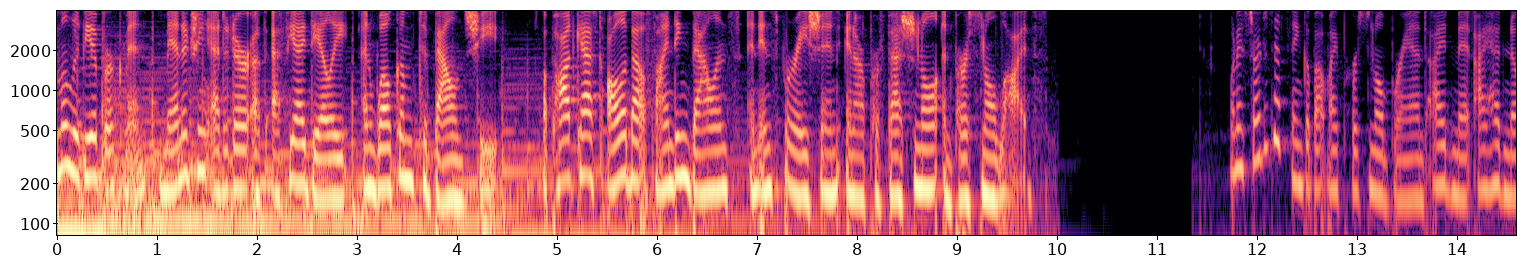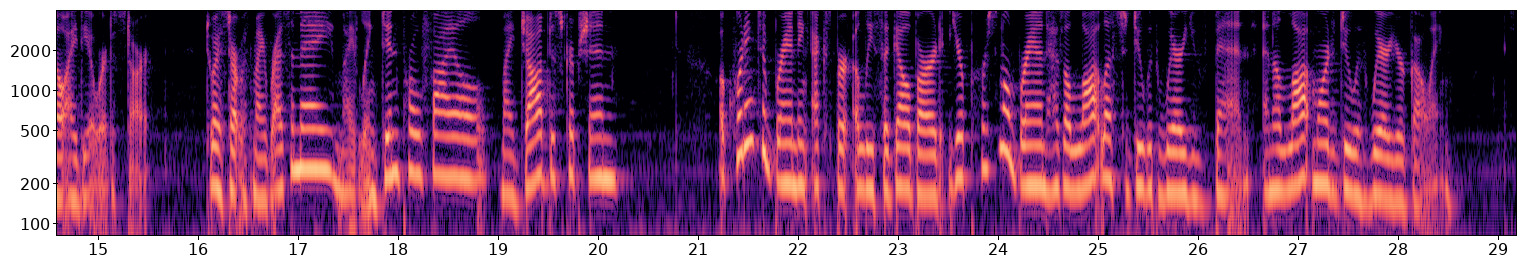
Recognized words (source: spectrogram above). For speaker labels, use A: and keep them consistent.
A: I'm Olivia Berkman, managing editor of FEI Daily, and welcome to Balance Sheet, a podcast all about finding balance and inspiration in our professional and personal lives. When I started to think about my personal brand, I admit I had no idea where to start. Do I start with my resume, my LinkedIn profile, my job description? According to branding expert Elisa Gelbard, your personal brand has a lot less to do with where you've been and a lot more to do with where you're going.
